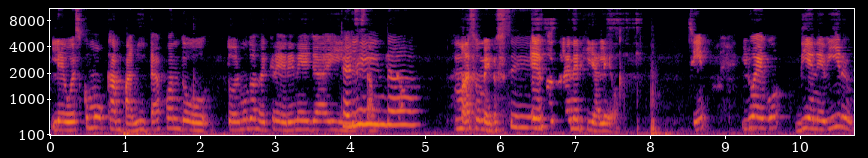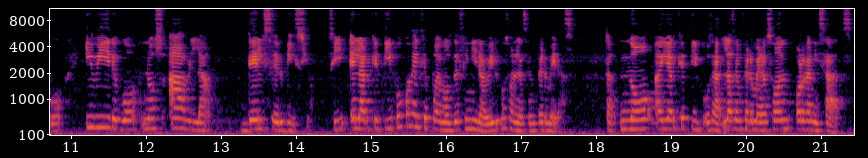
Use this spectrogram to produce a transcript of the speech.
Leo es como campanita cuando todo el mundo debe creer en ella y... ¡Qué linda! Más o menos. Sí. Eso es la energía Leo. ¿Sí? Luego viene Virgo y Virgo nos habla del servicio. ¿sí? El arquetipo con el que podemos definir a Virgo son las enfermeras. O sea, no hay arquetipo, o sea, las enfermeras son organizadas,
